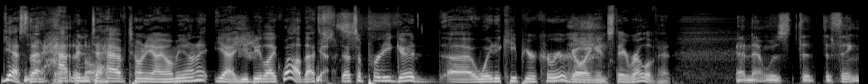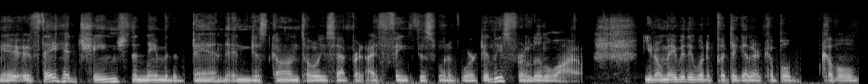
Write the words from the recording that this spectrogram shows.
Yes, Not that happened to have Tony Iommi on it. Yeah, you'd be like, "Wow, that's Yes. that's a pretty good uh, way to keep your career going and stay relevant." And that was the, the thing. If they had changed the name of the band and just gone totally separate, I think this would have worked at least for a little while. You know, maybe they would have put together a couple couple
